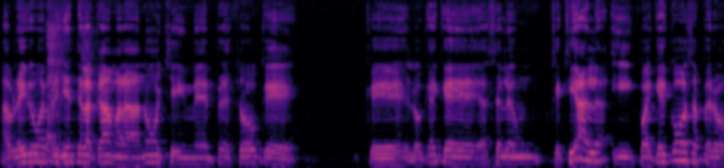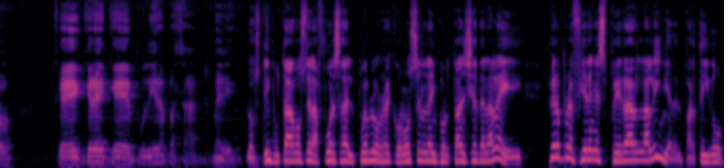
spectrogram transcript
Hablé con el presidente de la Cámara anoche y me expresó que que lo que hay que hacerle es un chequearla y cualquier cosa, pero que él cree que pudiera pasar, me dijo. Los diputados de la Fuerza del Pueblo reconocen la importancia de la ley, pero prefieren esperar la línea del partido.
